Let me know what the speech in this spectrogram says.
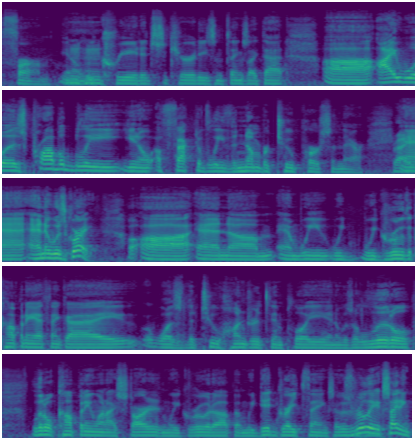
firm. You know, mm-hmm. we created securities and things like that. Uh, I was probably, you know, effectively the number two person there, right. and, and it was great. Uh, and um, and we, we we grew the company. I think I was the 200th employee, and it was a little little company when I started, and we grew it up, and we did great things. It was really mm-hmm. exciting.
